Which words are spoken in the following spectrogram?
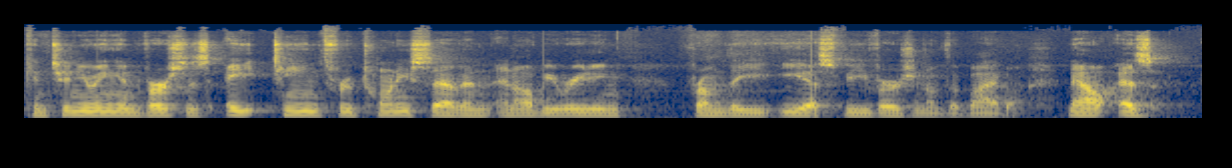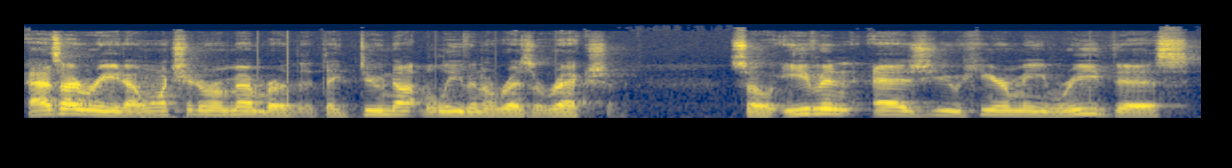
continuing in verses 18 through 27, and I'll be reading from the ESV version of the Bible. Now, as as I read, I want you to remember that they do not believe in a resurrection. So even as you hear me read this,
